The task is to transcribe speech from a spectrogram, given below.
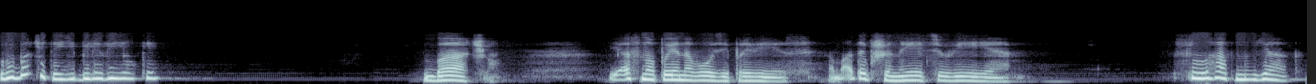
ви бачите її біля віялки? Бачу. Я снопи на возі привіз, а мати пшеницю віє. Славно як.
